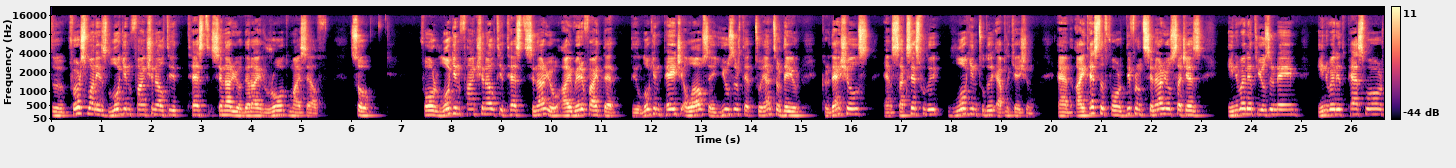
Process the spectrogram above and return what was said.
the first one is login functionality test scenario that I wrote myself. So for login functionality test scenario, I verified that the login page allows a user to enter their credentials and successfully log into the application. And I tested for different scenarios such as invalid username, invalid password,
